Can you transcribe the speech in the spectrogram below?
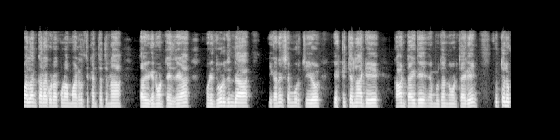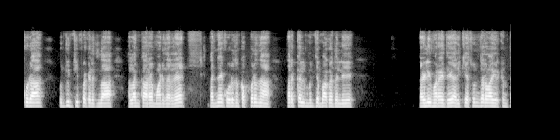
ಅಲಂಕಾರ ಕೂಡ ಕೂಡ ಮಾಡಿರ್ತಕ್ಕಂಥದ್ದನ್ನ ತಾವೀಗ ನೋಡ್ತಾ ಇದ್ದೀರಾ ನೋಡಿ, ದೂರದಿಂದ ಈ ಗಣೇಶ ಮೂರ್ತಿಯು ಎಷ್ಟು ಚೆನ್ನಾಗಿ ಕಾಣ್ತಾ ಇದೆ ಎಂಬುದನ್ನು ನೋಡ್ತಾ ಇರಿ. ಸುತ್ತಲೂ ಕೂಡ ವಿದ್ಯುತ್ ದೀಪಗಳೆಲ್ಲ ಅಲಂಕಾರ ಮಾಡಿದ್ದಾರೆ. ಕನ್ಯಾಕೂಡದ ಕಪ್ಪರನ ಸರ್ಕಲ್ ಮಧ್ಯಭಾಗದಲ್ಲಿ ಹಳ್ಳಿ ಮರ ಇದೆ ಅದಕ್ಕೆ ಸುಂದರವಾಗಿರ್ತಕ್ಕಂಥ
